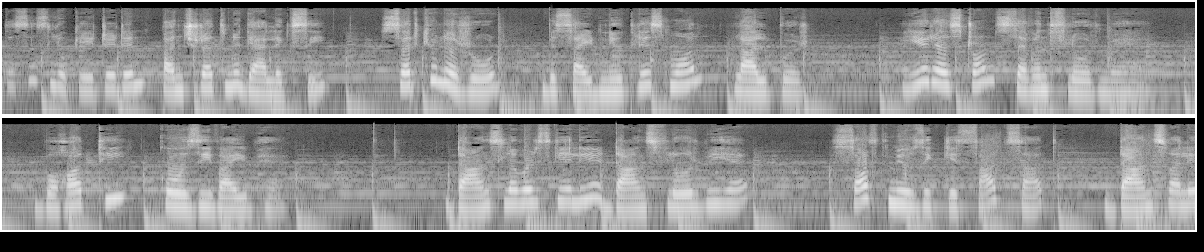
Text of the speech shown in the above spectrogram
This is located in Panchratna Galaxy, Circular Road, beside Nucleus Mall, Lalpur. ये रेस्टोरेंट सेवन्थ फ्लोर में है। बहुत ही कोजी वाइब है। डांस लवर्स के लिए डांस फ्लोर भी है। सॉफ्ट म्यूज़िक के साथ साथ डांस वाले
